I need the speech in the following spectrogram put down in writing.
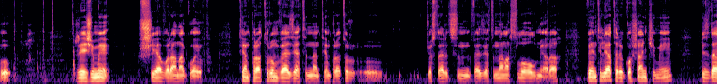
bu rejimi şüşəyə vurana qoyub temperaturun vəziyyətindən, temperatur ə, göstəricisinin vəziyyətindən asılı olmayaraq ventilatoru qoşan kimi bizdə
